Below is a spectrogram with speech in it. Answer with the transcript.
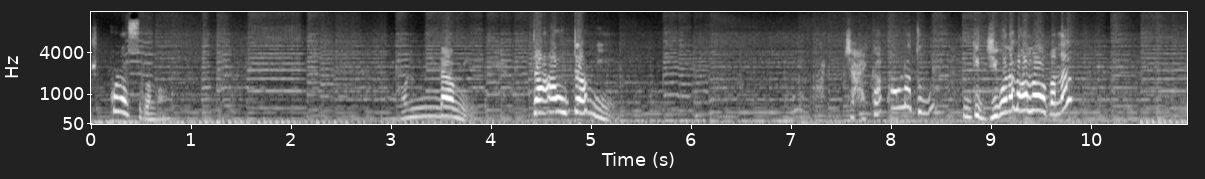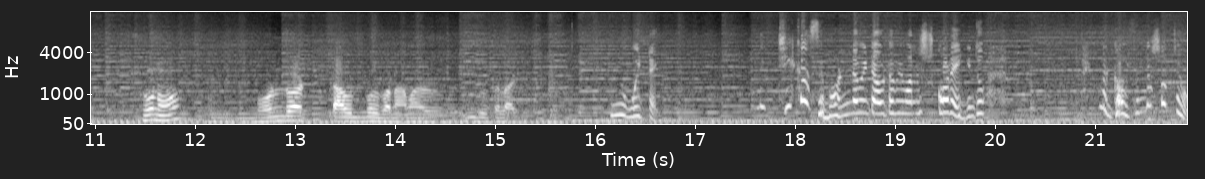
চুপ করে আসছো কেন? হন্ডামি টাউটামি। জায়গা পাও না তুমি? তুমি কি জীবনে ভালো হবে না? শোনো ভন্ড আর টাউট বলবা না আমার ইগোতে লাগে। তুমি ওইটাই। মানে ঠিক আছে ভন্ডামি টাউটামি মানুষ করে কিন্তু গার্লফ্রেন্ডের সাথেও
